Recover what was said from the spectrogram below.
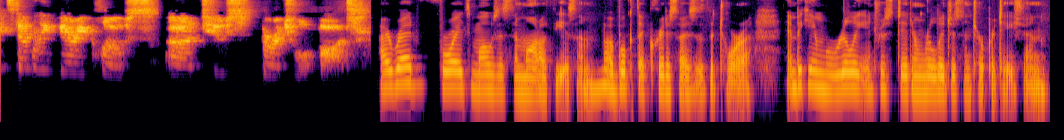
it's definitely very close uh, to spiritual thought. I read Freud's Moses and Monotheism, a book that criticizes the Torah, and became really interested in religious interpretation.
